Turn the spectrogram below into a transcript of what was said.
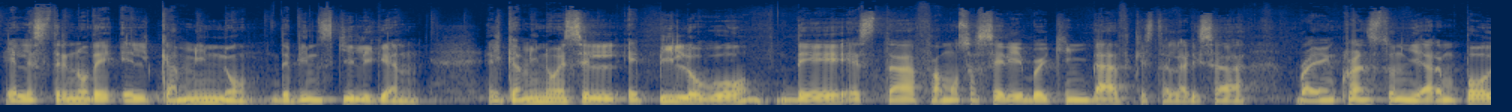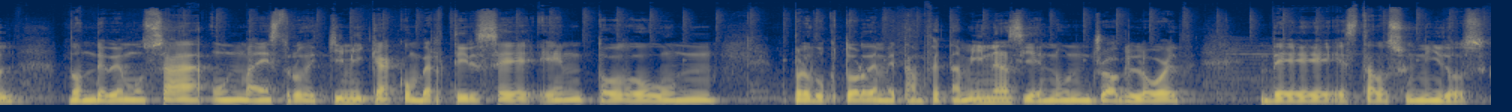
el estreno de El Camino de Vince Gilligan. El Camino es el epílogo de esta famosa serie Breaking Bad que estelariza Brian Cranston y Aaron Paul, donde vemos a un maestro de química convertirse en todo un productor de metanfetaminas y en un drug lord de Estados Unidos.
